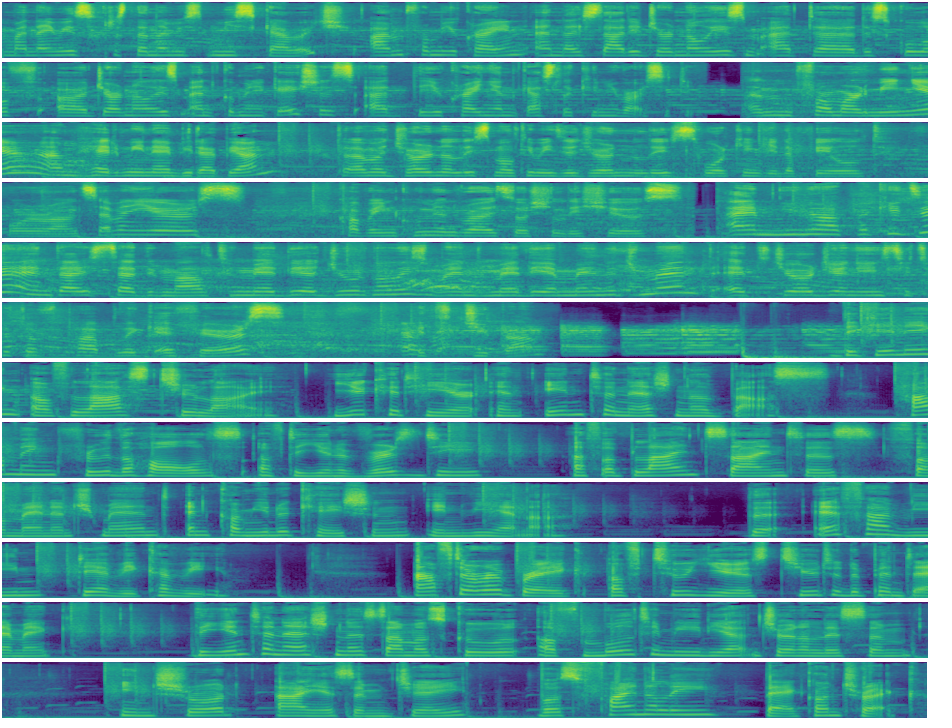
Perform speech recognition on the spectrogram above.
My name is Christina Miskevich. I'm from Ukraine and I study journalism at uh, the School of uh, Journalism and Communications at the Ukrainian Catholic University. I'm from Armenia. I'm Hermina Virabyan. I'm a journalist, multimedia journalist working in the field for around seven years, covering human rights, social issues. I'm Nino Apakidze and I study multimedia journalism and media management at Georgian Institute of Public Affairs at GIPA. Beginning of last July, you could hear an international bus humming through the halls of the University of Applied Sciences for Management and Communication in Vienna, the FH Wien der WKW. After a break of two years due to the pandemic, the International Summer School of Multimedia Journalism, in short ISMJ, was finally back on track.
